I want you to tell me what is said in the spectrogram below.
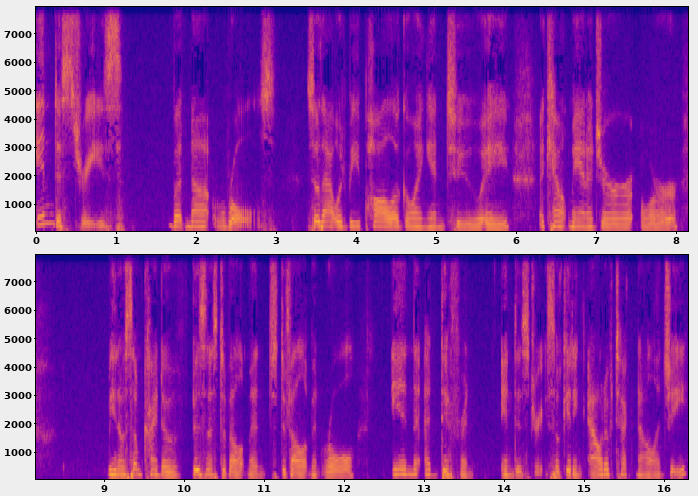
industries, but not roles. So that would be Paula going into a account manager or you know some kind of business development development role in a different industry. So getting out of technology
